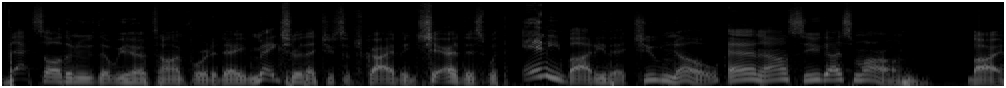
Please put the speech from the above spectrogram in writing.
That's all the news that we have time for today. Make sure that you subscribe and share this with anybody that you know. And I'll see you guys tomorrow. Bye.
